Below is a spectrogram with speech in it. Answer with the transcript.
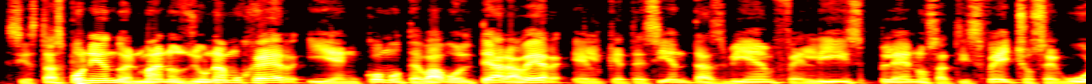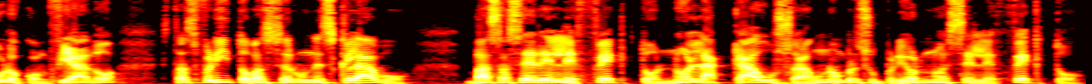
si estás poniendo en manos de una mujer y en cómo te va a voltear a ver el que te sientas bien, feliz, pleno, satisfecho, seguro, confiado, estás frito, vas a ser un esclavo, vas a ser el efecto, no la causa. Un hombre superior no es el efecto,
